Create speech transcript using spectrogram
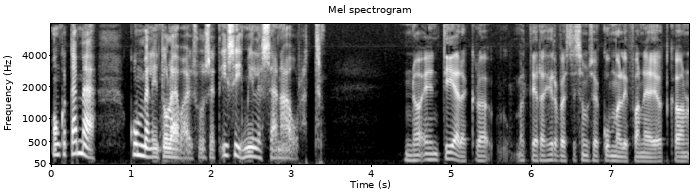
onko tämä kummelin tulevaisuus, että isi, mille sä naurat? No en tiedä, kyllä mä tiedän hirveästi semmoisia kummelifaneja, jotka on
